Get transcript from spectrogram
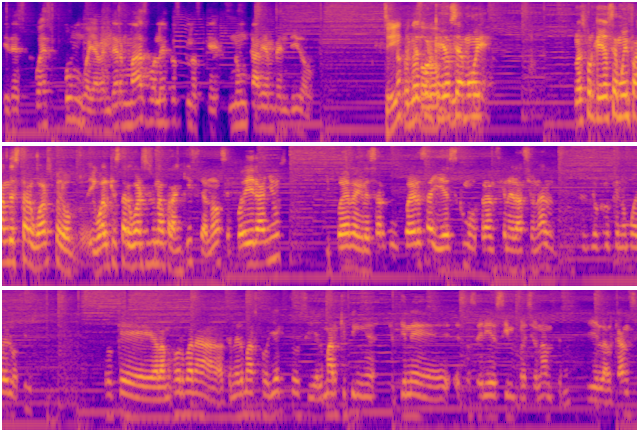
y después, pum, güey, a vender más boletos que los que nunca habían vendido. Sí, pues no es porque yo sea muy, no es porque yo sea muy fan de Star Wars, pero igual que Star Wars es una franquicia, ¿no? Se puede ir años y puede regresar con fuerza y es como transgeneracional. Entonces yo creo que no muere los hijos. Creo que a lo mejor van a tener más proyectos y el marketing que tiene esta serie es impresionante, ¿no? Y el alcance.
